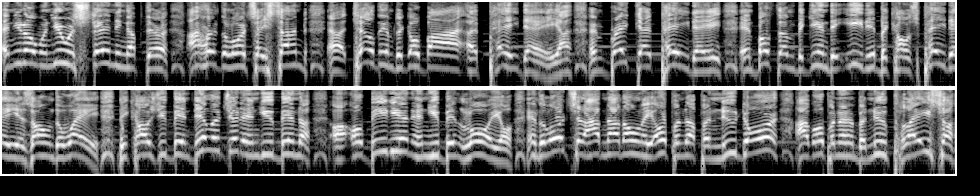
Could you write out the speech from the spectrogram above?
and you know, when you were standing up there, I heard the Lord say, son, uh, tell them to go buy a payday uh, and break that payday and both of them begin to eat it because payday is on the way. Because you've been diligent and you've been uh, uh, obedient and you've been loyal. And the Lord said, I've not only opened up a new door, I've opened up a new place, uh,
